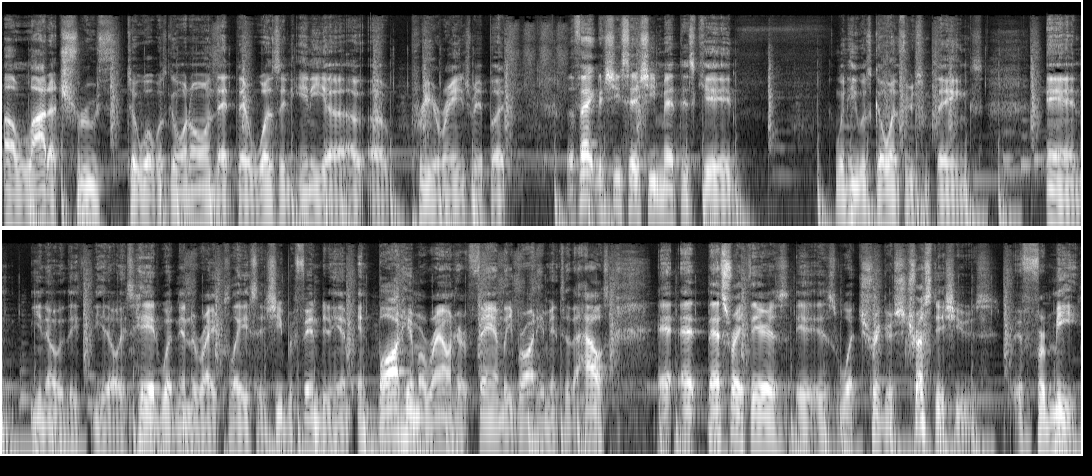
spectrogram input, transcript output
a lot of truth to what was going on. That there wasn't any uh, a, a prearrangement, but the fact that she said she met this kid when he was going through some things and you know you know his head wasn't in the right place and she befriended him and brought him around her family brought him into the house that's right there is is what triggers trust issues for me.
